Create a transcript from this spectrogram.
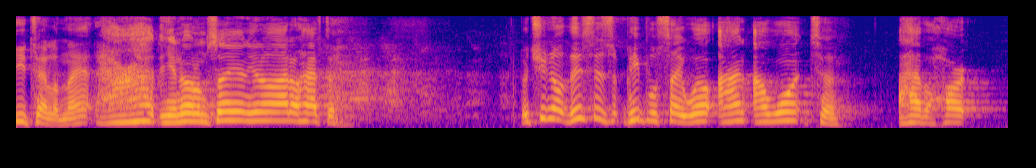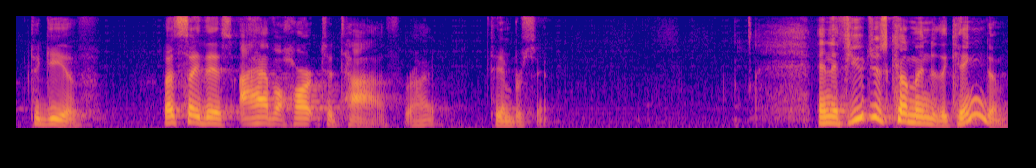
you tell them that. All right. You know what I'm saying? You know, I don't have to. But you know, this is, people say, well, I, I want to, I have a heart to give. Let's say this I have a heart to tithe, right? 10%. And if you just come into the kingdom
